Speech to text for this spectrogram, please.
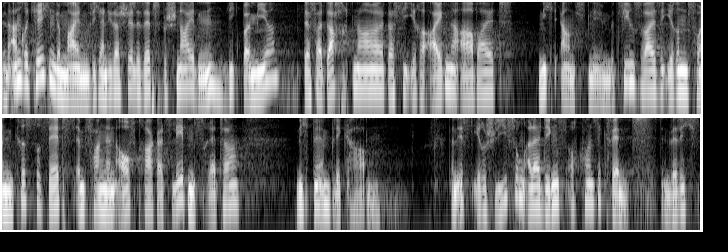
Wenn andere Kirchengemeinden sich an dieser Stelle selbst beschneiden, liegt bei mir der Verdacht nahe, dass sie ihre eigene Arbeit nicht ernst nehmen, beziehungsweise ihren von Christus selbst empfangenen Auftrag als Lebensretter nicht mehr im Blick haben. Dann ist ihre Schließung allerdings auch konsequent. Denn wer sich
